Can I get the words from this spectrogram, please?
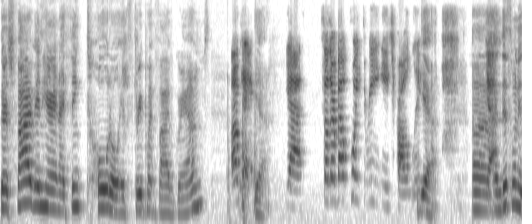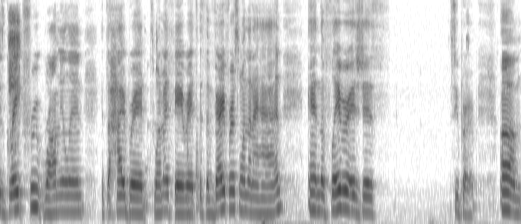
there's five in here, and I think total it's 3.5 grams. Okay. Yeah, Yeah. So they're about 0.3 each probably. yeah. Um, Yeah. And this one is grapefruit Romulan. It's a hybrid. It's one of my favorites. It's the very first one that I had, and the flavor is just superb. Um,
